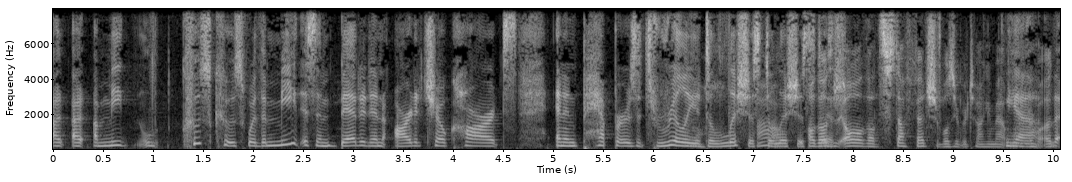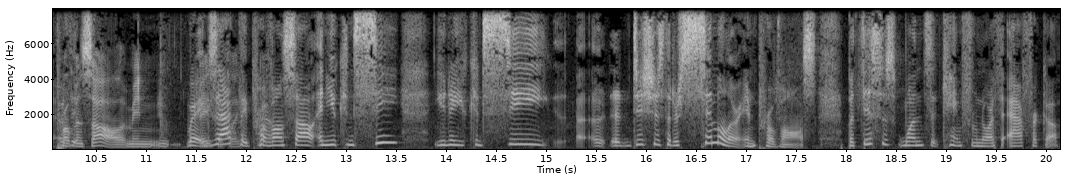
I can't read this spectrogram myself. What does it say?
a, a meat couscous where the meat is embedded in artichoke hearts and in peppers. It's really a delicious, delicious oh those dish. all the stuffed vegetables you were talking about Yeah. wonderful. The- provençal i mean Right, basically. exactly, Provençal, and you can see, you know, you can see uh, uh, dishes that are similar in Provence, but this is ones that came from North Africa,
